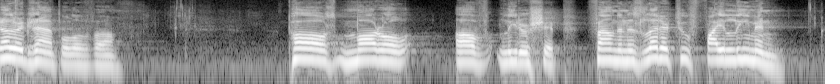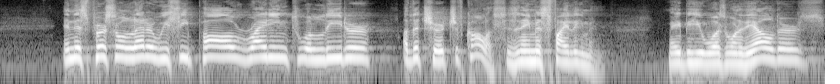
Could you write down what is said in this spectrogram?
Another example of uh, Paul's model of leadership found in his letter to Philemon. In this personal letter, we see Paul writing to a leader of the church of Colossus. His name is Philemon. Maybe he was one of the elders.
